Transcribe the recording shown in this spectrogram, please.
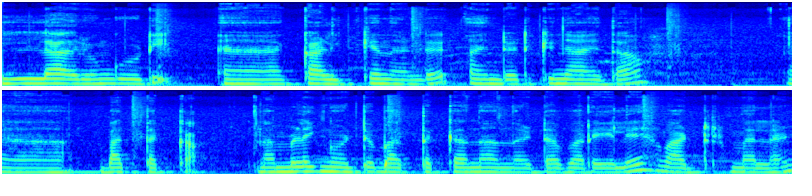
എല്ലാവരും കൂടി കളിക്കുന്നുണ്ട്. അതിന്റെ ഇടയ്ക്ക് ഞാൻ ഇതാ ബത്തക്ക. നമ്മളിങ്ങോട്ട് ബത്തക്ക എന്ന് നന്നായിട്ടാണ് പറയൽ വാട്ടർ മെലൺ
